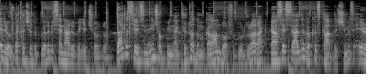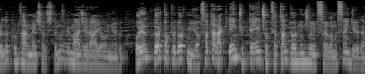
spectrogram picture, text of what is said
Ariel'da kaçırdıkları bir senaryoda geçiyordu. Zelda serisinin en çok bilinen kötü adamı Ganondorf'u durdurarak Prenses Zelda ve kız kardeşimiz Ariel'ı kurtarmaya çalıştığımız bir macerayı oynuyorduk. Oyun 4.4 milyon satarak GameCube'de en çok satan 4. oyun sıralamasına girdi.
